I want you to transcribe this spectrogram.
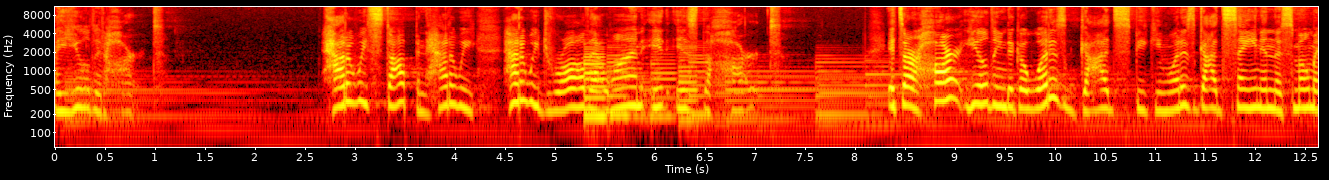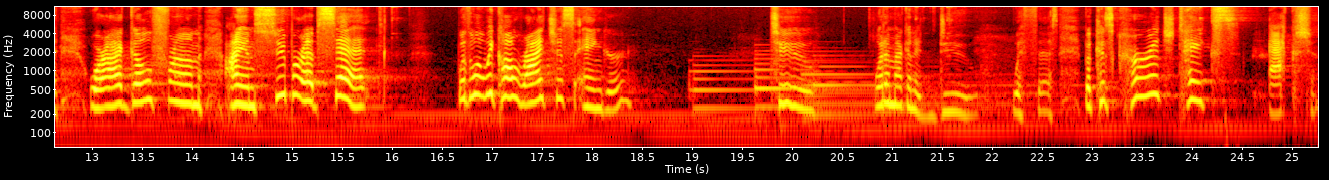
a yielded heart. How do we stop and how do we how do we draw that line? It is the heart. It's our heart yielding to go, what is God speaking? What is God saying in this moment? Where I go from, I am super upset with what we call righteous anger, to what am I going to do with this? Because courage takes action.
